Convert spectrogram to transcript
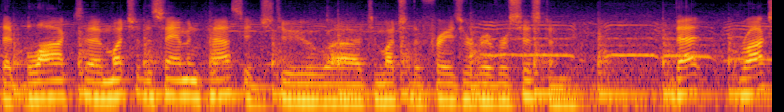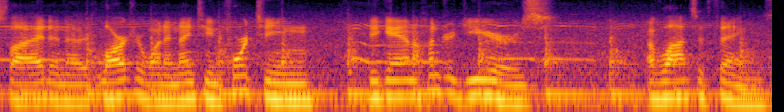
that blocked uh, much of the salmon passage to, uh, to much of the Fraser River system. That rock slide and a larger one in 1914 began 100 years of lots of things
